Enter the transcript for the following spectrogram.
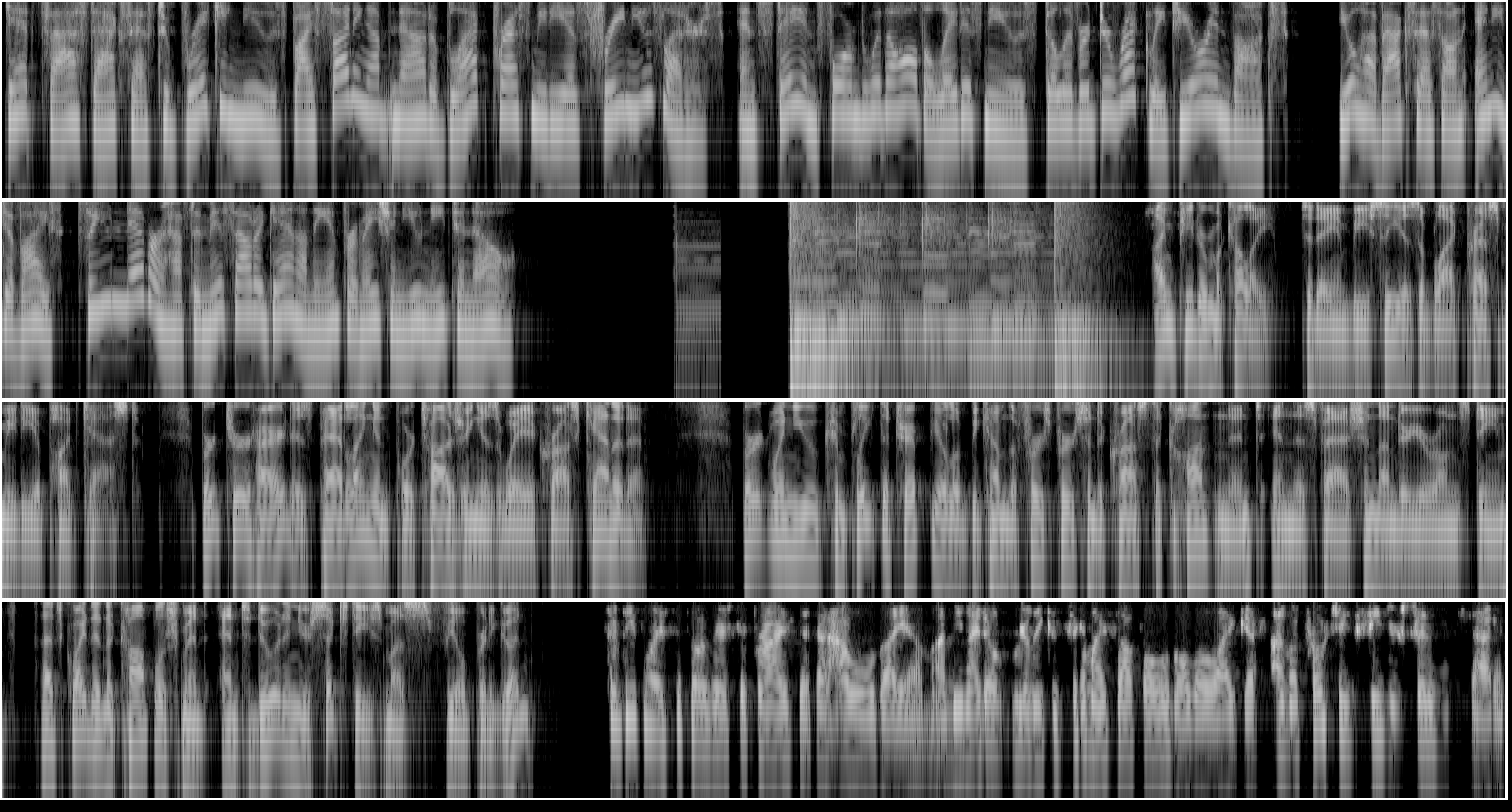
Get fast access to breaking news by signing up now to Black Press Media's free newsletters and stay informed with all the latest news delivered directly to your inbox. You'll have access on any device, so you never have to miss out again on the information you need to know. I'm Peter McCully. Today in BC is a Black Press Media podcast. Bert Terhart is paddling and portaging his way across Canada. Bert, when you complete the trip, you'll have become the first person to cross the continent in this fashion under your own steam. That's quite an accomplishment, and to do it in your 60s must feel pretty good. Some people, I suppose, are surprised at, how old I am. I mean, I don't really consider myself old, although I guess I'm approaching senior citizen status.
